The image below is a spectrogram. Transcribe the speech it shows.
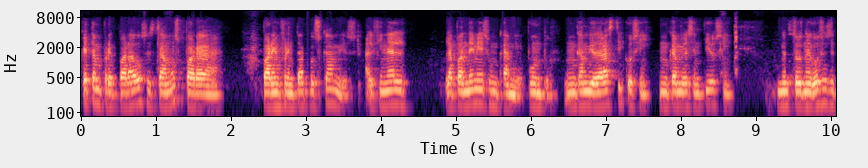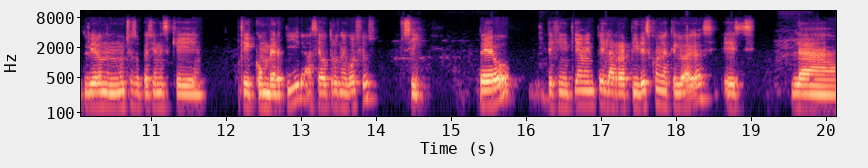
qué tan preparados estamos para, para enfrentar los cambios. Al final, la pandemia es un cambio, punto. Un cambio drástico, sí. Un cambio de sentido, sí. Nuestros negocios se tuvieron en muchas ocasiones que, que convertir hacia otros negocios, sí. Pero definitivamente la rapidez con la que lo hagas es la,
